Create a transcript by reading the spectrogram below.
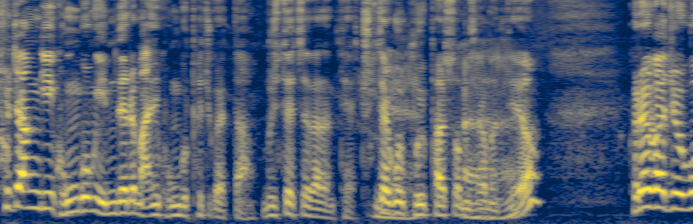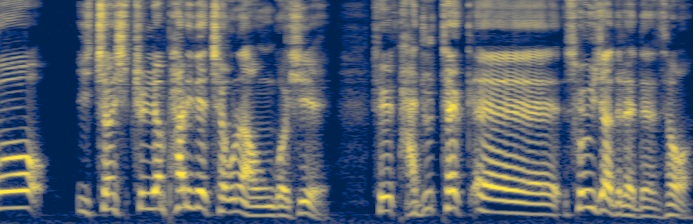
초장기 공공 임대를 많이 공급해 주겠다. 무주택자들한테 주택을 예. 구입할 수 없는 예. 사람한테요. 그래 가지고 2017년 파리 대책으로 나온 것이 소위 다주택 소유자들에 대해서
